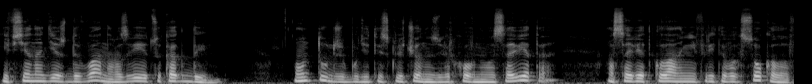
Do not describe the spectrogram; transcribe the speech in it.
и все надежды Вана развеются как дым. Он тут же будет исключен из Верховного Совета, а Совет клана нефритовых соколов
